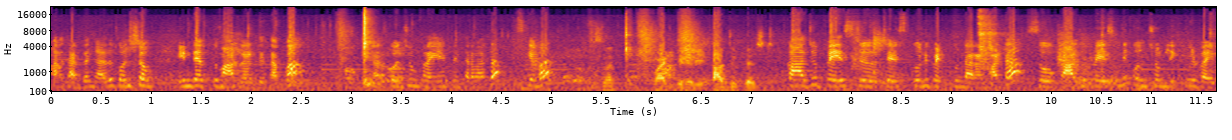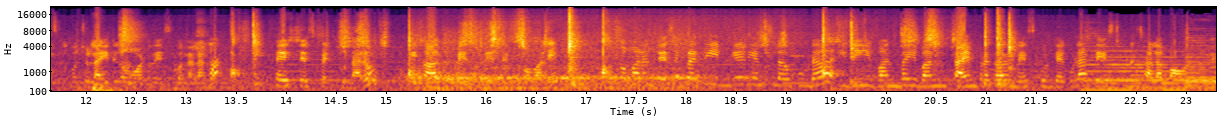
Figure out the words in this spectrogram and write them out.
మనకు అర్థం కాదు కొంచెం ఇన్ డెప్త్ మాట్లాడితే తప్ప. ఓకే అది కొంచెం ఫ్రై అయిపోయిన తర్వాత స్కెబార్ వైట్ కాజు పేస్ట్ కాజు పేస్ట్ చేసుకొని పెట్టుకున్నారనమాట సో కాజు పేస్ట్ని కొంచెం లిక్విడ్ వైజ్గా కొంచెం లైట్గా వాటర్ వేసుకుని అలాగా పేస్ట్ చేసి పెట్టుకున్నారు. ఓకే కాజు పేస్ట్ వేసేసుకోవాలి. సో మనం చేసే ప్రతి ఇంగ్రీడియంట్స్లో కూడా ఇది వన్ బై వన్ టైం ప్రకారం వేసుకుంటే కూడా టేస్ట్ కూడా చాలా బాగుంటుంది.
